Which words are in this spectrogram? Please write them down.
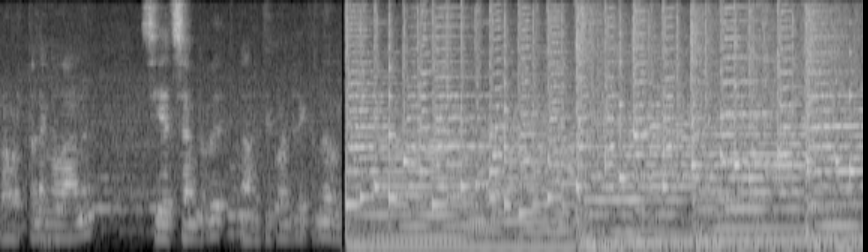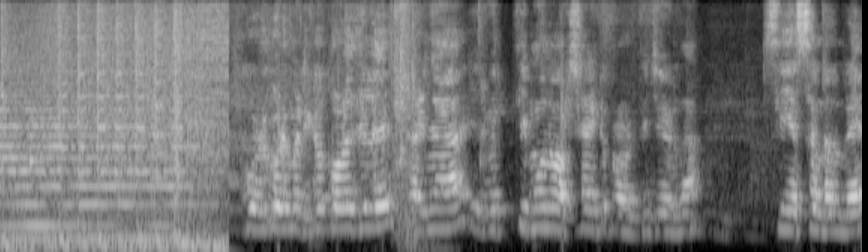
പ്രവർത്തനങ്ങളാണ് സി എച്ച് സെന്റർ നടത്തിക്കൊണ്ടിരിക്കുന്നത്. കോഴിക്കോട് മെഡിക്കൽ കോളേജിൽ കഴിഞ്ഞ ഇരുപത്തിമൂന്ന് വർഷമായിട്ട് പ്രവർത്തിച്ചു വരുന്ന സി എസ് സെന്ററിന്റെ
